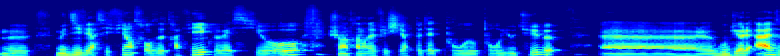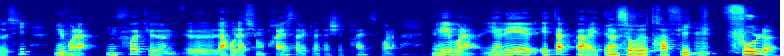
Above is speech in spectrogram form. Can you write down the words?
me, me diversifier en sources de trafic, le SEO. Je suis en train de réfléchir peut-être pour, pour YouTube. Euh, Google Ads aussi. Mais voilà, une fois que euh, la relation presse avec l'attaché de presse, voilà. Mais voilà, y aller étape par étape. Une source de trafic mm. full.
